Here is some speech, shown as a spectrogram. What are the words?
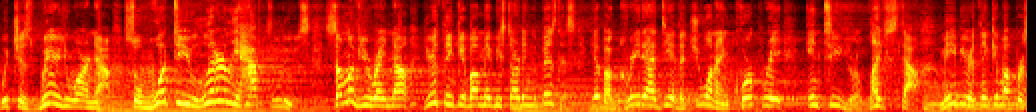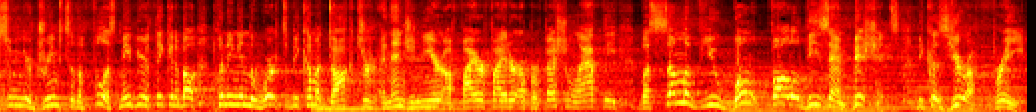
which is where you are now. So, what do you literally have to lose? Some of you right now, you're thinking about maybe starting a business. You have a great idea that you want to incorporate into your lifestyle. Maybe you're thinking about pursuing your dreams to the fullest. Maybe you're thinking about putting in the work to become a doctor, an engineer, a firefighter, a professional athlete. But some of you won't follow these ambitions because you're afraid.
